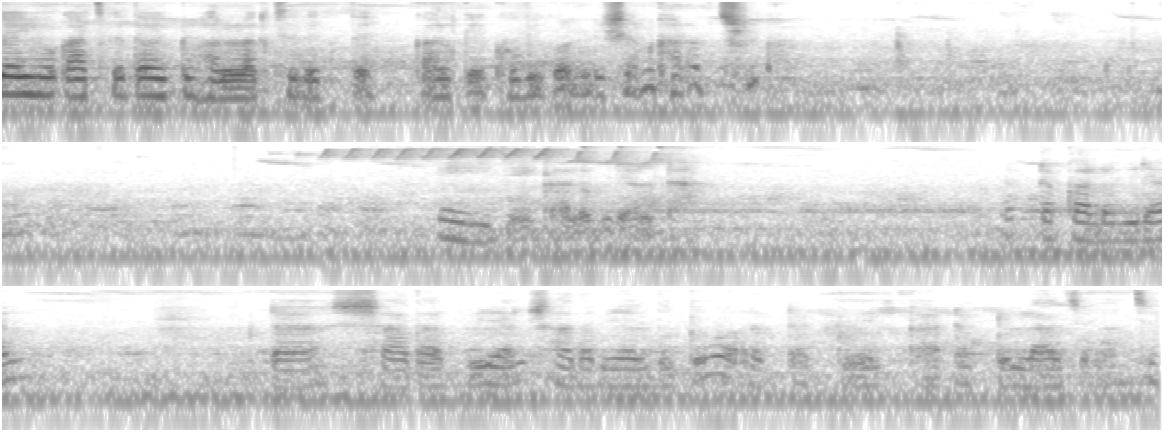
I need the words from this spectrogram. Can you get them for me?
যাই হোক, আজকে তাও একটু ভালো লাগছে দেখতে। কালকে খুবই কন্ডিশন খারাপ ছিল। এই যে কালো বিড়ালটা। একটা কালো বিড়াল, একটা সাদা বিড়াল সাদা বিড়াল দুটো, আর একটা একটু এর গাটা একটু লালচে লালচে।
